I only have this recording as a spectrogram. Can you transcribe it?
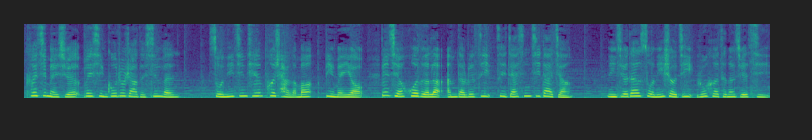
科技美学微信公众号的新闻：索尼今天破产了吗？并没有，并且获得了 MWC 最佳新机大奖。你觉得索尼手机如何才能崛起？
